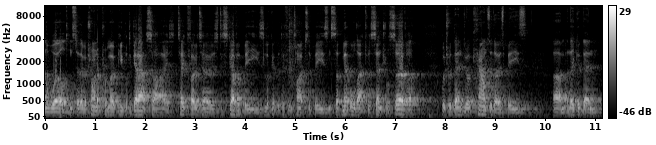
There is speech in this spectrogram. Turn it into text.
the world. And so they were trying to promote people to get outside, take photos, discover bees, look at the different types of bees, and submit all that to a central server, which would then do a count of those bees. Um, and they could then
